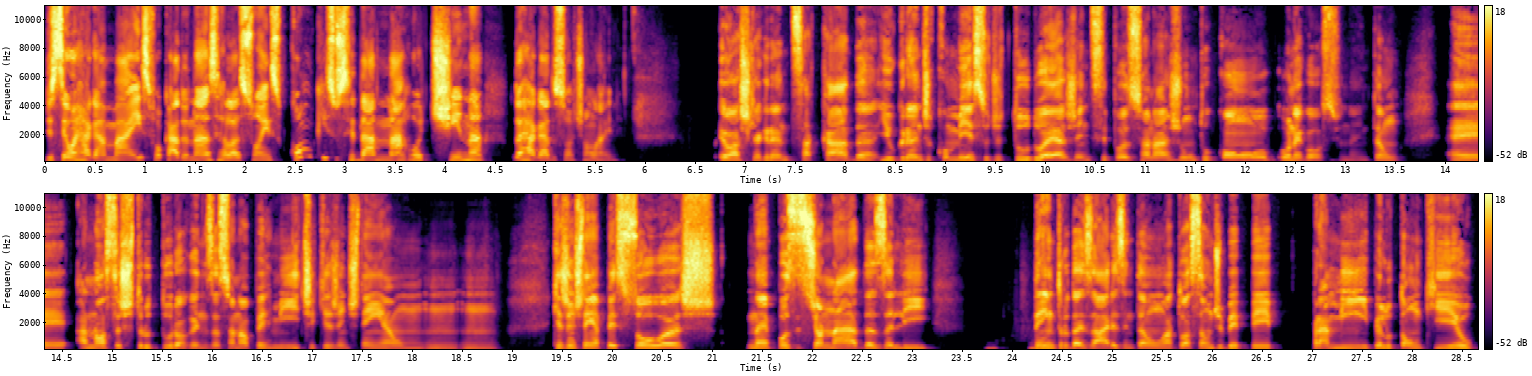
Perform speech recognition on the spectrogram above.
de ser um RH mais focado nas relações, como que isso se dá na rotina do RH do Sorte Online? eu acho que a grande sacada e o grande começo de tudo é a gente se posicionar junto com o, o negócio, né? Então, é, a nossa estrutura organizacional permite que a gente tenha um, um, um que a gente tenha pessoas né, posicionadas ali dentro das áreas. Então, a atuação de BP para mim e pelo tom que eu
